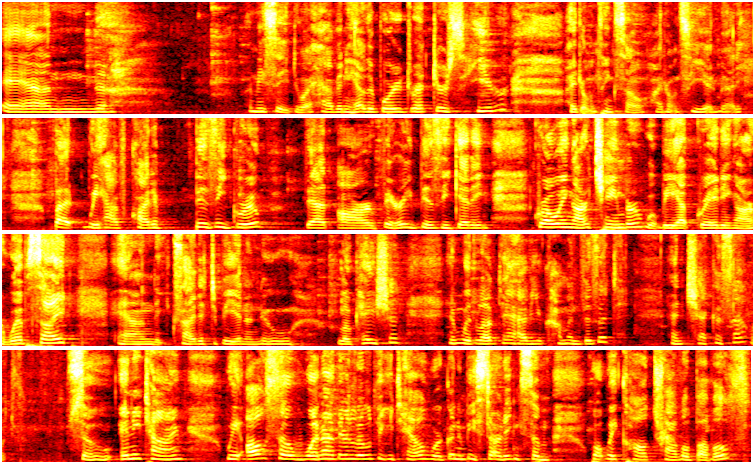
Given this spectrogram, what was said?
And uh, let me see, do I have any other board of directors here? I don't think so. I don't see anybody. But we have quite a busy group that are very busy getting growing our chamber. We'll be upgrading our website and excited to be in a new location. And we'd love to have you come and visit and check us out. So, anytime. We also, one other little detail, we're going to be starting some what we call travel bubbles.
